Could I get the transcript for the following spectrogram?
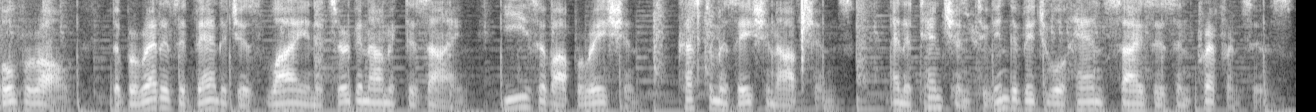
Overall, the Beretta's advantages lie in its ergonomic design, ease of operation, customization options, and attention to individual hand sizes and preferences.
